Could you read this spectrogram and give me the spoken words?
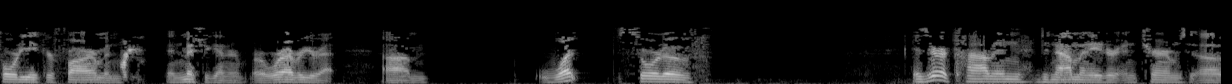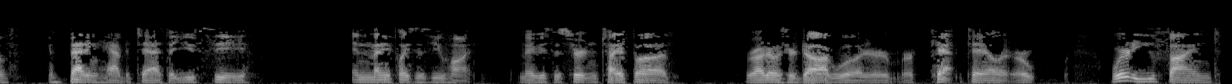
40 acre farm in in Michigan or, or wherever you're at. Um, what sort of is there a common denominator in terms of bedding habitat that you see in many places you hunt? Maybe it's a certain type of red osier dogwood or, or cattail or, or where do you find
